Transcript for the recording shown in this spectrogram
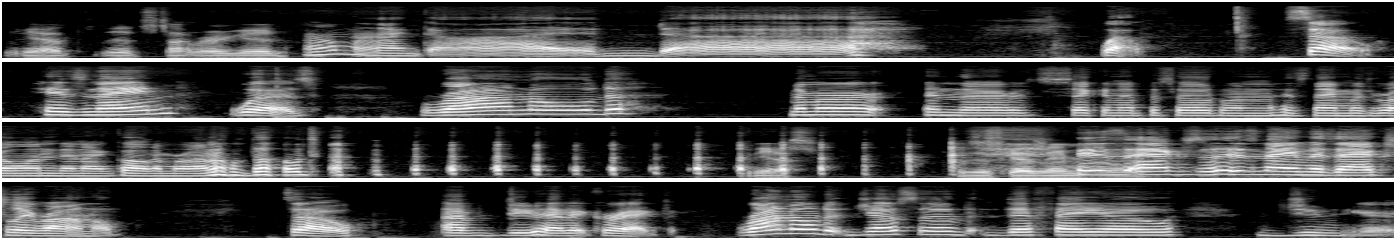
Yeah, it's not very good. Oh my god. Uh, well, so his name was Ronald. Remember in the second episode when his name was Roland and I called him Ronald the whole time? Yes. Is this guy's name? His Ronald? actually his name is actually Ronald. So I do have it correct. Ronald Joseph DeFeo Jr.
